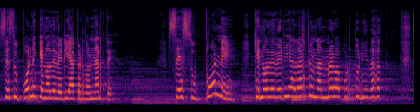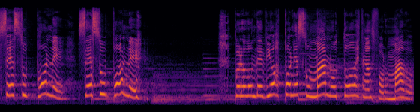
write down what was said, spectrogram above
Se supone que no debería perdonarte. Se supone que no debería darte una nueva oportunidad. Se supone, se supone. Pero donde Dios pone su mano, todo es transformado.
